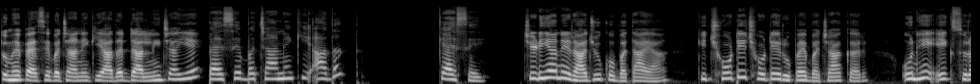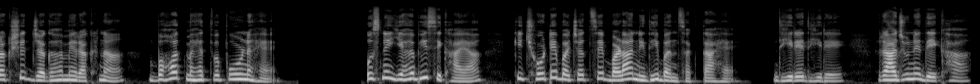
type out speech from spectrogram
तुम्हें पैसे बचाने की आदत डालनी चाहिए? पैसे बचाने की आदत? कैसे? चिड़िया ने राजू को बताया कि छोटे छोटे रुपए बचाकर उन्हें एक सुरक्षित जगह में रखना बहुत महत्वपूर्ण है। उसने यह भी सिखाया कि छोटे बचत से बड़ा निधि बन सकता है। धीरे धीरे राजू ने देखा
